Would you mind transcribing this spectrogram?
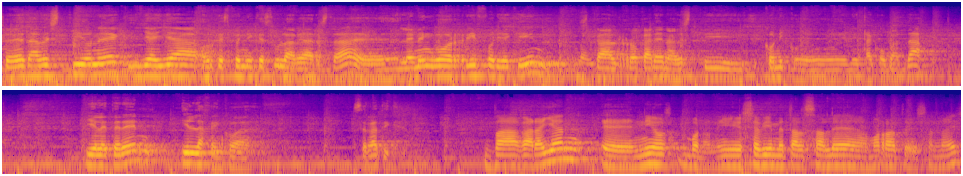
Dut abesti honek iaia orkezpenik ez dula behar, ezta? E, lehenengo riff horiekin Euskal Rockaren abesti ikonikoenetako bat da. Ieleteren hilda jainkoa. Zergatik? Ba, garaian, e, ni, bueno, ni heavy metal zale amorratu izan naiz,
